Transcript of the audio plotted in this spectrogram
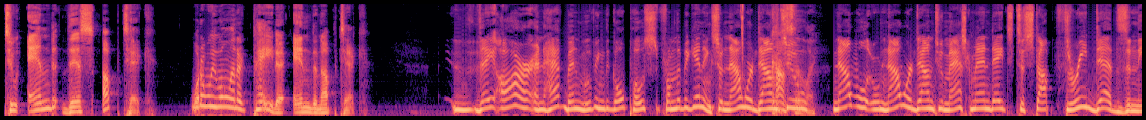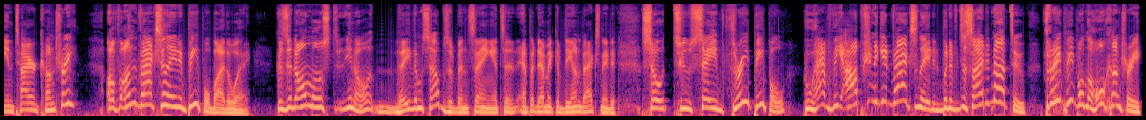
to end this uptick, what are we willing to pay to end an uptick? They are and have been moving the goalposts from the beginning. So now we're down Constantly. to now we'll, now we're down to mask mandates to stop three deaths in the entire country of unvaccinated people. By the way, because it almost you know they themselves have been saying it's an epidemic of the unvaccinated. So to save three people who have the option to get vaccinated but have decided not to, three people in the whole country,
